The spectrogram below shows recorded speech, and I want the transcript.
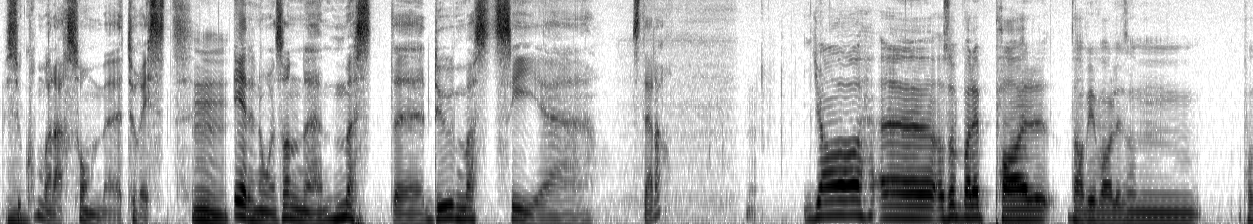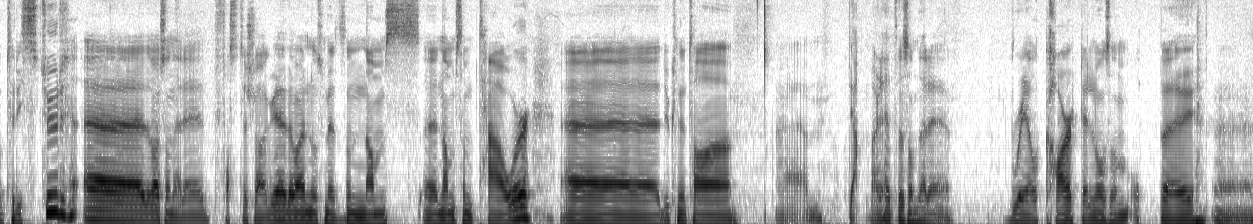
Hvis du mm. kommer der som uh, turist, mm. er det noen sånn uh, must uh, do, must see-steder? Ja, altså bare et par da vi var liksom på turisttur. Eh, det var sånn fasteslaget. Det var noe som het sånn Nams, eh, Namsam Tower. Eh, du kunne ta Ja, hva er det heter? Sånn derre rail cart eller noe sånn oppøy, eh,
